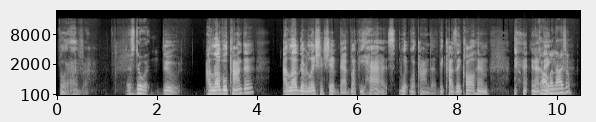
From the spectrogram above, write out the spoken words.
forever, Let's do it. dude. I love Wakanda. I love the relationship that Bucky has with Wakanda because they call him, and Colonizer.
